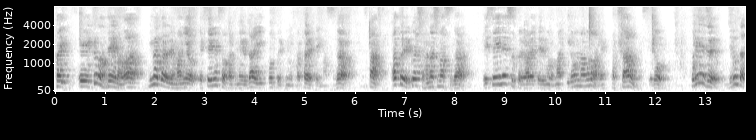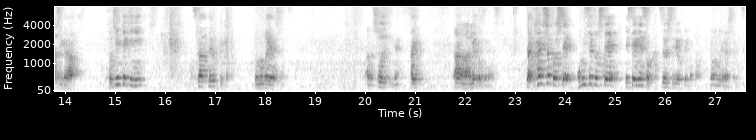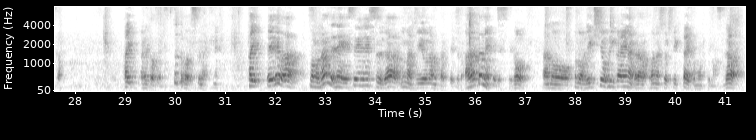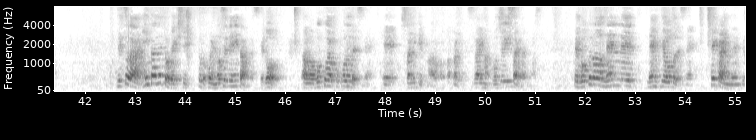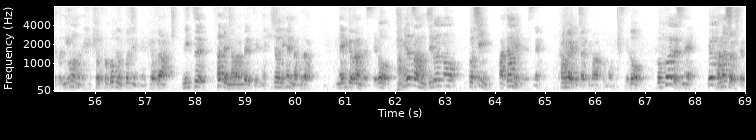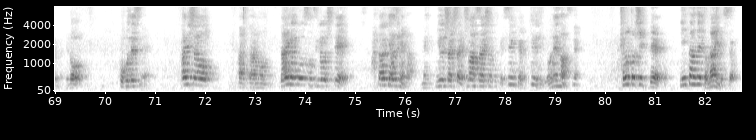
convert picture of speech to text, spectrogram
はい、えー、今日のテーマは、今からで間に合う SNS を始める第一歩というふうに書かれていますが、まあ、後で詳しく話しますが、SNS と言われているもの、まあ、いろんなものがね、たくさんあるんですけど、とりあえず自分たちが個人的に使ってるっていう方、どのぐらいいらっしゃいますか？あの、正直ね。はい。あありがとうございます。じゃあ、会社として、お店として SNS を活用してるよっていう方、どのぐらいいらっしゃいますか？はい、ありがとうございます。ちょっとこれ少ないですね。はい、えー、では、そのなんでね、SNS が今重要なのかって、ちょっと改めてですけど、あの、この歴史を振り返りながらお話をしていきたいと思ってますが、実はインターネットの歴史、ちょっとこれ載せてみたんですけど、あの、僕はここのですね、えー、下見てもらうとわかるんですが、今51歳になります。で、僕の年齢、年表とですね、世界の年表と日本の年表と僕の個人の年表が3つ縦に並んでるというね、非常に変なグラフ、年表なんですけど、皆さんも自分の年に当てはめてですね、考えていただければと思うんですけど、僕はですね、よく話をしてるんだけど、ここですね、会社を、ああの、大学を卒業して働き始めた、ね、入社した一番最初の時1994年なんですね。この年ってインターネットないんですよ。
